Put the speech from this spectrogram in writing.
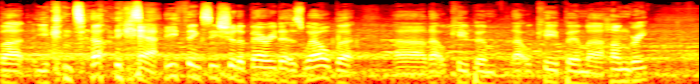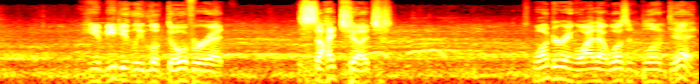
but you can tell yeah. he thinks he should have buried it as well. But uh, that will keep him that will keep him uh, hungry. He immediately looked over at the side judge, wondering why that wasn't blown dead.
